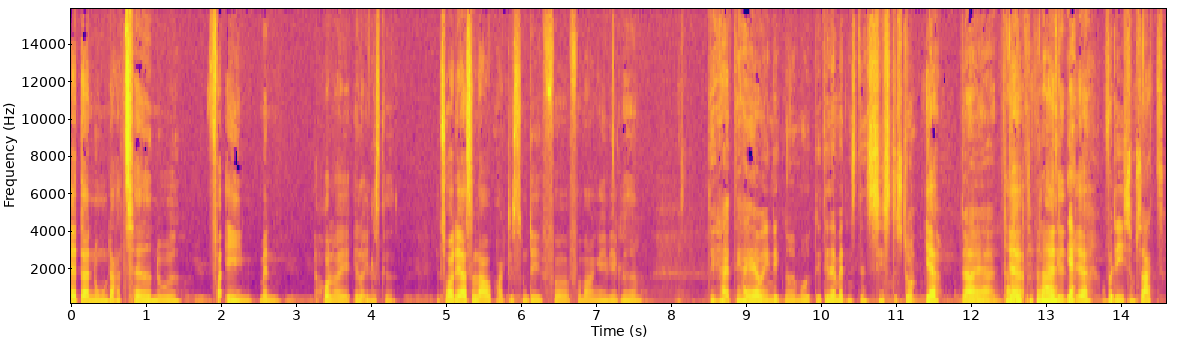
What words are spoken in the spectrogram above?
at der er nogen, der har taget noget fra en, man holder af eller elskede. Jeg tror, det er så lavpraktisk som det for, for mange i virkeligheden. Det her, det har jeg jo egentlig ikke noget imod. Det er det der med den, den sidste stund, Ja. der er, Der er vigtigt for dig. Ja, det- ja. ja. Og fordi som sagt,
